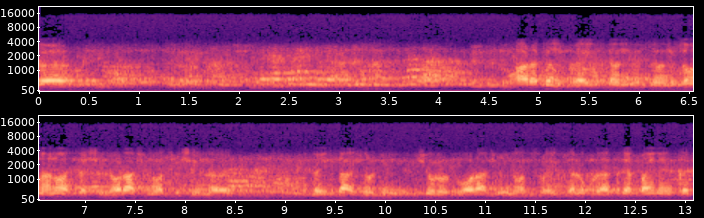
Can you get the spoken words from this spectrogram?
că arătând că există în, în zona noastră și în orașul nostru și în uh, peisajul din jurul orașului nostru există lucruri atât de faine încât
